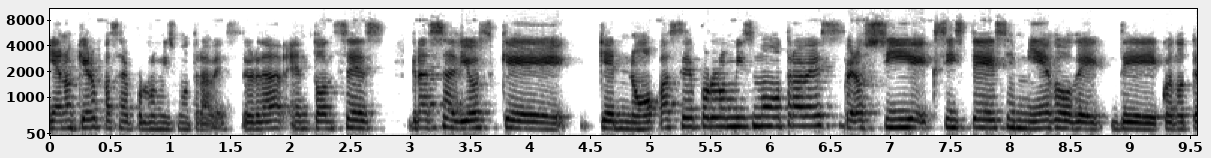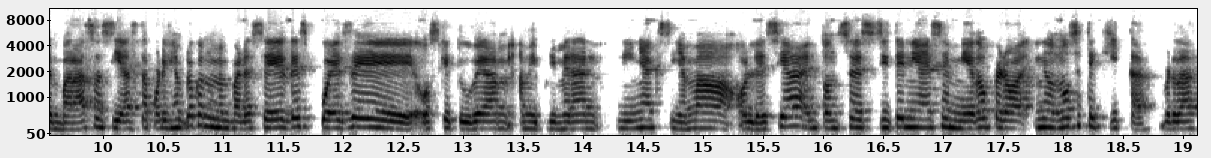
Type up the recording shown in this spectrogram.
Ya no quiero pasar por lo mismo otra vez, ¿verdad? Entonces, gracias a Dios que, que no pasé por lo mismo otra vez, pero sí existe ese miedo de, de cuando te embarazas y hasta, por ejemplo, cuando me embaracé después de, o que tuve a, mi primera niña que se llama Olesia, entonces sí tenía ese miedo, pero no, no se te quita, ¿verdad?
